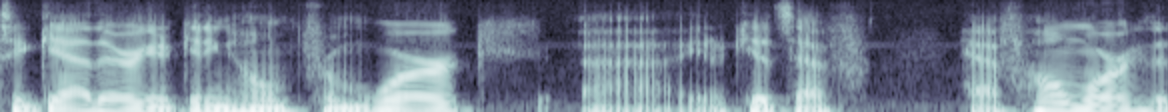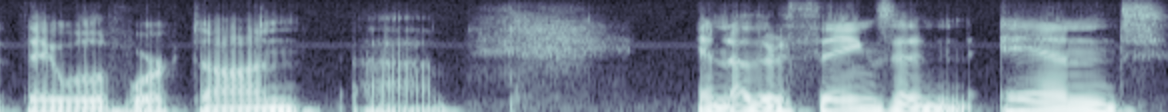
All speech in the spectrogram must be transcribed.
together you know getting home from work uh, you know kids have have homework that they will have worked on um, and other things and and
